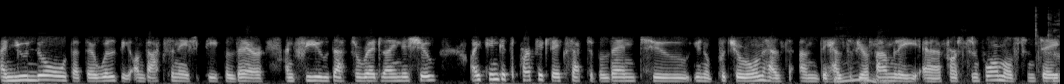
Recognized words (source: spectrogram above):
and you know that there will be unvaccinated people there, and for you that's a red line issue. I think it's perfectly acceptable then to, you know, put your own health and the health of your Mm. family uh, first and foremost, and say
